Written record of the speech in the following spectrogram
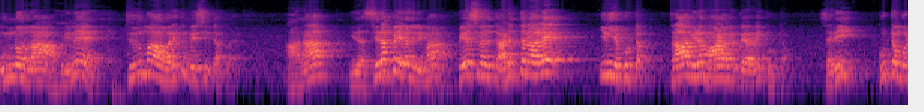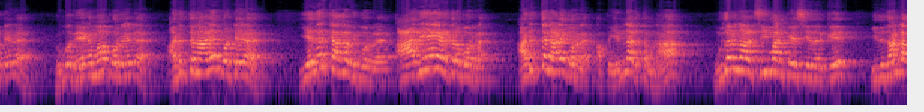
முன்னோர் தான் அப்படின்னு திருமா வரைக்கும் பேசியிருக்காப்ல ஆனா இதுல சிறப்பே என்ன தெரியுமா? பேசுனதுக்கு அடுத்த நாளே இனிய கூட்டம். திராவிட மாணவர் பேரவை கூட்டம். சரி கூட்டம் போட்டேல? ரொம்ப வேகமா போடுறேல அடுத்த நாளே போட்டேல. எதற்காக அப்படி போடுற? அதே இடத்துல போடுற. அடுத்த நாளே போடுற. அப்ப என்ன அர்த்தம்னா முதல் நாள் சீமான் பேசியதற்கு இதுதான்டா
